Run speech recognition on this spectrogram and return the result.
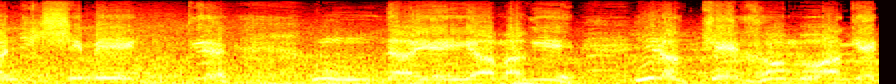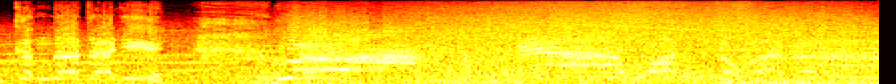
이런 힘이 으, 나의 야망이 이렇게 허무하게 끝나다니. 와! 원동하라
